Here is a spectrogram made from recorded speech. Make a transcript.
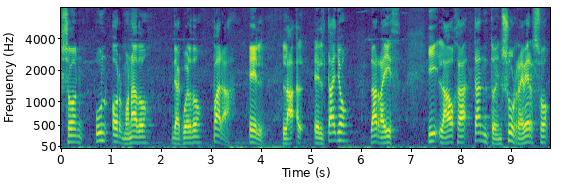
son un hormonado, ¿de acuerdo? Para el, el tallo, la raíz y la hoja, tanto en su reverso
